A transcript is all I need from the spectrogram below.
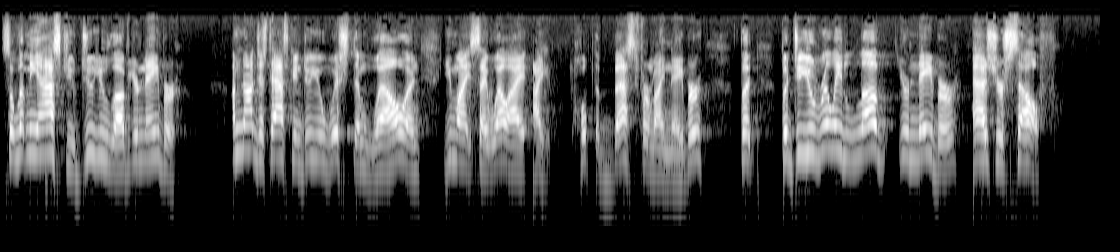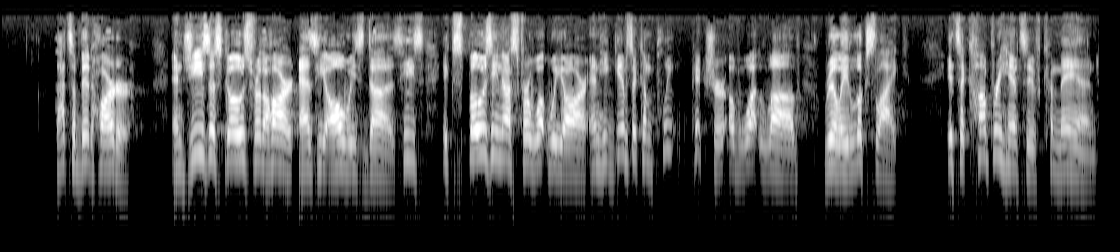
So let me ask you do you love your neighbor? I'm not just asking, do you wish them well? And you might say, well, I, I hope the best for my neighbor. But, but do you really love your neighbor as yourself? That's a bit harder. And Jesus goes for the heart as he always does. He's exposing us for what we are, and he gives a complete picture of what love really looks like. It's a comprehensive command.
